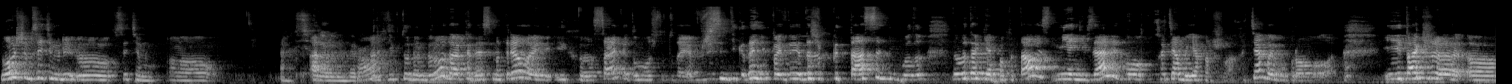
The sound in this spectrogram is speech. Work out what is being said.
Ну, в общем, с этим, с этим Архитектурное бюро? Архитектурное бюро, да, когда я смотрела их э, сайт, я думала, что туда я в жизни никогда не пойду, я даже пытаться не буду. Но в итоге я попыталась, меня не взяли, но хотя бы я прошла, хотя бы я попробовала. И также, э,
